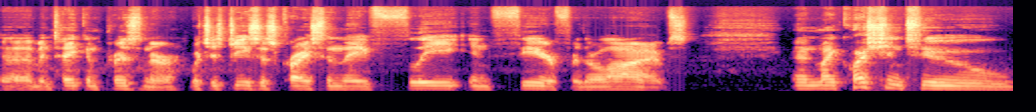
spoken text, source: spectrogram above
uh, been taken prisoner, which is Jesus Christ, and they flee in fear for their lives. And my question to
